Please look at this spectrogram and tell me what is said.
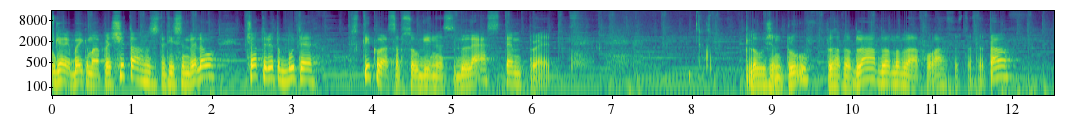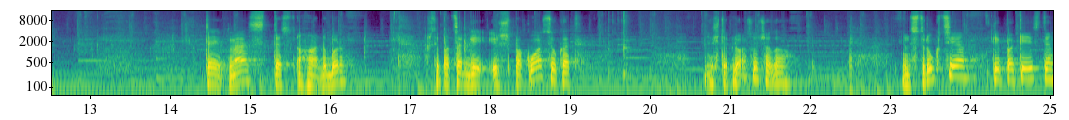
Gerai, baigime apie šitą, nustatysim vėliau. Čia turėtų būti stiklas apsauginis, glass temperate. Explosion proof, bla bla bla, bla bla bla, fuasus, ta ta ta. Taip, mes test... Aha, dabar aš taip atsargiai išpakuosiu, kad ištekliuosiu čia gal instrukciją, kaip pakeisti.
